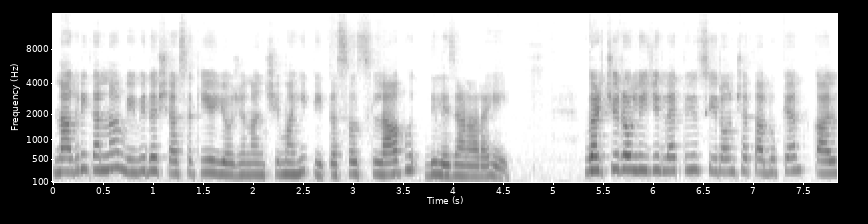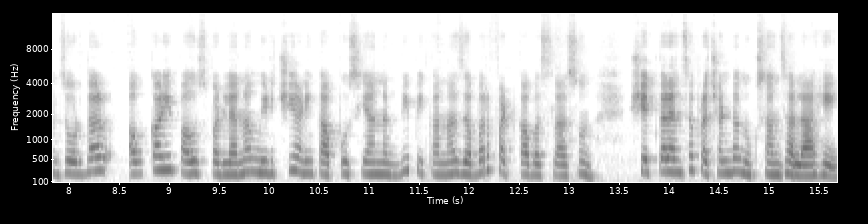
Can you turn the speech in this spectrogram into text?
नागरिकांना विविध शासकीय योजनांची माहिती तसंच लाभ दिले जाणार आहे. गडचिरोली जिल्ह्यातील सिरोंच्या तालुक्यात काल जोरदार अवकाळी पाऊस पडल्यानं मिरची आणि कापूस या नगदी पिकांना जबर फटका बसला असून शेतकऱ्यांचं प्रचंड नुकसान झालं आहे.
